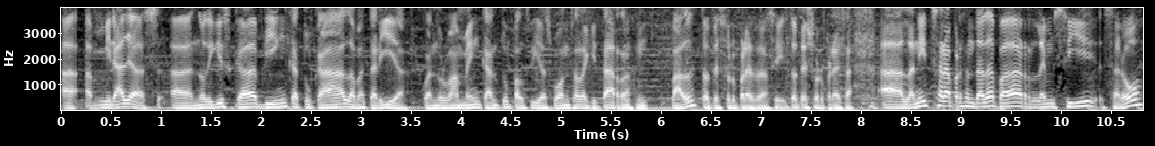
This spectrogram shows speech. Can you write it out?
eh, Miralles, eh, no diguis que vinc a tocar la bateria, quan normalment canto pels dies bons a la guitarra. Mhm. Val? Tot és sorpresa. Sí, tot és sorpresa. Uh, la nit serà presentada per l'MC Saró.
